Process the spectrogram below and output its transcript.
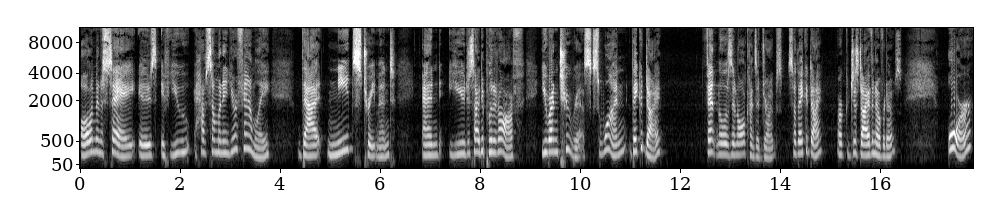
all I'm going to say is if you have someone in your family that needs treatment and you decide to put it off, you run two risks. One, they could die. Fentanyl is in all kinds of drugs, so they could die or could just die of an overdose. Or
